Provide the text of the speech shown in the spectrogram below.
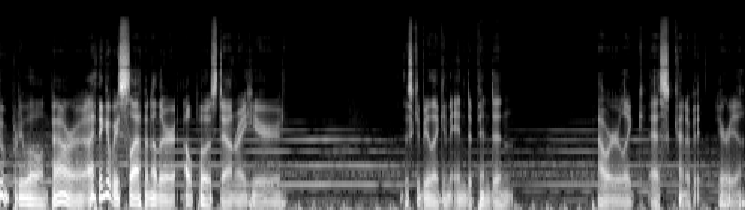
Doing pretty well on power. I think if we slap another outpost down right here, this could be like an independent power like S kind of area.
